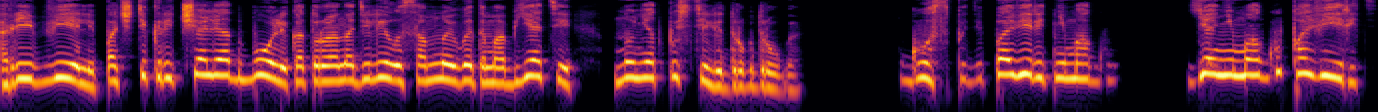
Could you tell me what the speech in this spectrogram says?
Ревели, почти кричали от боли, которую она делила со мной в этом объятии, но не отпустили друг друга. Господи, поверить не могу. Я не могу поверить.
